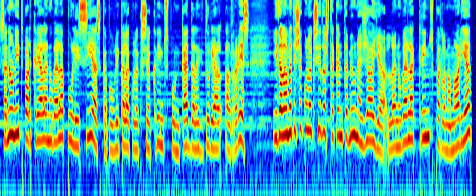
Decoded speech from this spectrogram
s'han unit per crear la novel·la Policies, que publica la col·lecció crims.cat de l'editorial Al Revés. I de la mateixa col·lecció destaquem també una joia, la novel·la Crims per la memòria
